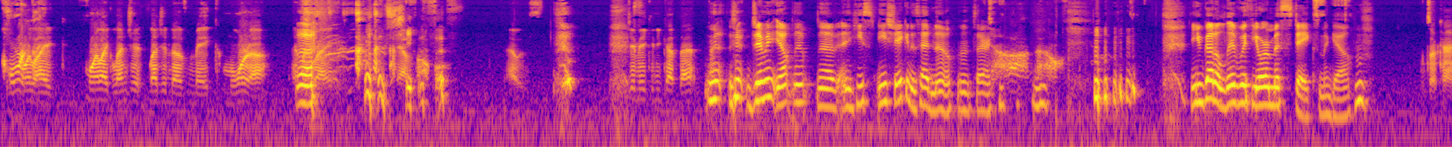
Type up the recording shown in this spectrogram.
Core More night. like more like Legend Legend of Make Mora. Am I right? Jesus. That was Jimmy, can you cut that? Jimmy, yep, yep. Uh, and he's he's shaking his head no. I'm sorry. Ah, no. You've got to live with your mistakes, Miguel, It's okay.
